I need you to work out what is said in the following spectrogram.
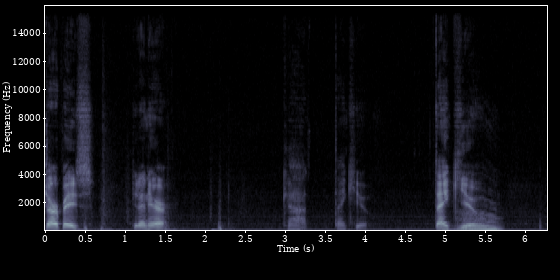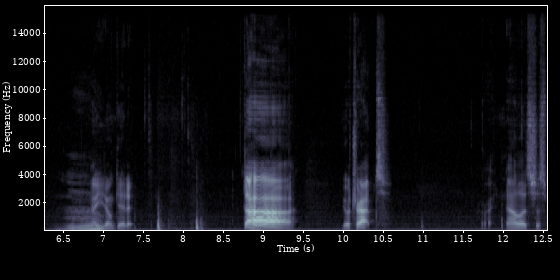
Derpies. Get in here. God, thank you. Thank you. Now you don't get it. Daha! You're trapped. Alright, now let's just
